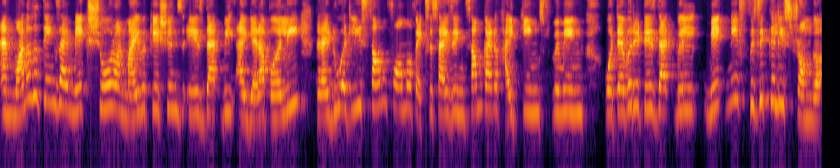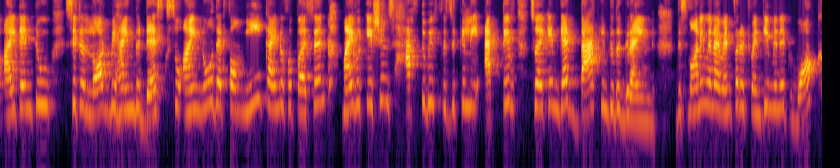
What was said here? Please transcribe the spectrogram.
And one of the things i make sure on my vacations is that we i get up early that i do at least some form of exercising some kind of hiking swimming whatever it is that will make me physically stronger. I tend to sit a lot behind the desk so i know that for me kind of a person my my vacations have to be physically active so I can get back into the grind. This morning, when I went for a 20 minute walk,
